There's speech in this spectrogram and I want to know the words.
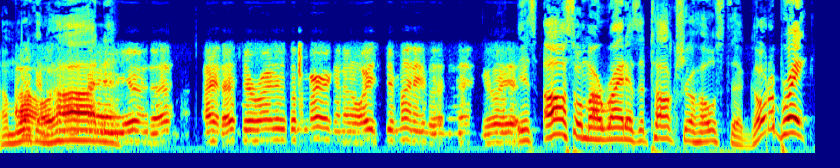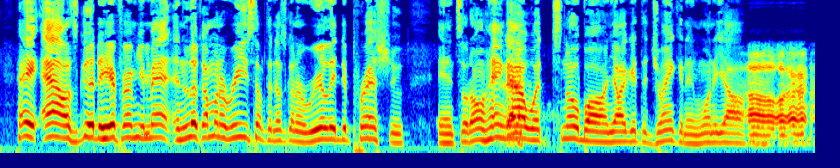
I'm working Oh, hard man, yeah, that, hey, that's your right as an American to waste your money, but go ahead. It's also my right as a talk show host to go to break. Hey, Al, it's good to hear from you, man. And look, I'm going to read something that's going to really depress you. And so don't hang out with Snowball and y'all get to drinking and one of y'all. Oh, uh,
